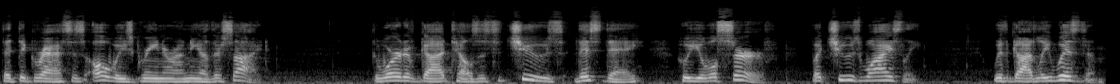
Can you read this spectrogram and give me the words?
that the grass is always greener on the other side. The Word of God tells us to choose this day who you will serve, but choose wisely, with godly wisdom.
